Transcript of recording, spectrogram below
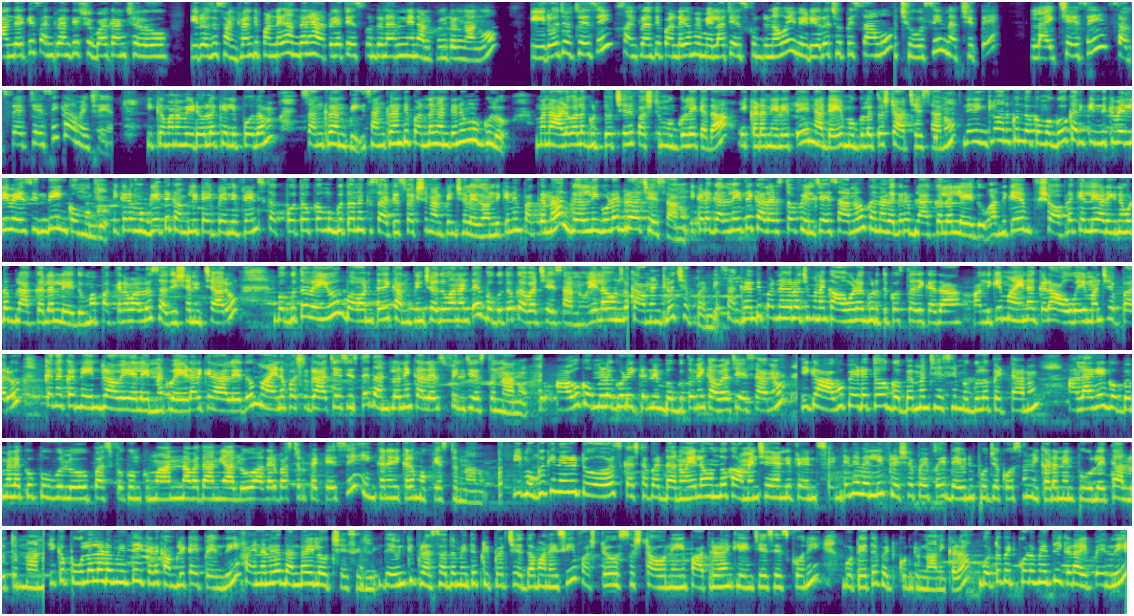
అందరికీ సంక్రాంతి శుభాకాంక్షలు. ఈ రోజు సంక్రాంతి పండుగ అందరు హ్యాపీగా చేసుకుంటున్నారని నేను అనుకుంటున్నాను. ఈ రోజు వచ్చేసి సంక్రాంతి పండుగ మేము ఎలా చేసుకుంటున్నామో ఈ వీడియోలో చూపిస్తాము. చూసి నచ్చితే లైక్ చేసి సబ్స్క్రైబ్ చేసి కామెంట్ చేయండి. ఇక మనం వీడియోలోకి వెళ్ళిపోదాం. సంక్రాంతి. సంక్రాంతి పండుగ అంటేనే ముగ్గులు. మన ఆడవాళ్ళకి గుర్తొచ్చేది ఫస్ట్ ముగ్గులే కదా. ఇక్కడ నేనైతే నా డే ముగ్గులతో స్టార్ట్ చేశాను. నేను ఇంట్లో అనుకుంది ఒక ముగ్గు కానీ కిందికి వెళ్ళి వేసింది ఇంకో ముగ్గు. ఇక్కడ ముగ్గు అయితే కంప్లీట్ అయిపోయింది ఫ్రెండ్స్. కాకపోతే ఒక ముగ్గుతో నాకు సాటిస్ఫాక్షన్ అనిపించలేదు. అందుకే నేను పక్కన గర్ల్ని కూడా డ్రా చేశాను. ఇక్కడ గర్ల్ని అయితే కలర్స్తో ఫిల్ చేశాను కానీ నా దగ్గర బ్లాక్ కలర్ లేదు. అందుకే షాప్లోకి వెళ్ళి అడిగిన కూడా బ్లాక్ అక్కర్లేదు లేదు. మా పక్కన వాళ్ళు సజెషన్ ఇచ్చారు. బొగ్గుతో వేయు బాగుంటది కనిపించదు అని అంటే బొగ్గుతో కవర్ చేశాను. ఎలా ఉందో కామెంట్లో చెప్పండి. సంక్రాంతి పండుగ రోజు మనకు ఆవు కూడా గుర్తుకొస్తుంది కదా? అందుకే మా ఆయన అక్కడ ఆవు వేయమని చెప్పారు. కానీ అక్కడ నేను డ్రా వేయలేను. నాకు వేయడానికి రాలేదు. మా ఆయన ఫస్ట్ డ్రా చేసి ఇస్తే దాంట్లోనే కలర్స్ ఫిల్ చేస్తున్నాను. ఆవు కొమ్ములకు కూడా ఇక్కడ నేను బొగ్గుతోనే కవర్ చేశాను. ఇక ఆవు పేడతో గొబ్బెమ్మలు చేసి ముగ్గులో పెట్టాను. అలాగే గొబ్బెమ్మలకు పువ్వులు పసుపు కుంకుమ నవధాన్యాలు అగరబస్తులు పెట్టేసి ఇంకా నేను ఇక్కడ మొక్కేస్తున్నాను. ఈ ముగ్గుకి నేను టూ అవర్స్ కష్టపడ్డాను. ఎలా ఉందో కామెంట్ చేయండి ఫ్రెండ్స్. వెంటనే వెళ్ళి ఫ్రెష్ అప్ అయిపోయి దేవుని పూజ కోసం ఇక్కడ నేను పూలైతే అల్లుతున్నాను. ఇక పూలు అల్లడం అయితే ఇక్కడ కంప్లీట్ అయిపోయింది. ఫైనల్గా దండ ఇలా వచ్చేసింది. దేవునికి ప్రసాదం అయితే ప్రిపేర్ చేద్దాం అనేసి ఫస్ట్ స్టవ్ని పాత్రలను క్లీన్ చేసేసుకొని బొట్టు అయితే పెట్టుకుంటున్నాను ఇక్కడ. బొట్టు పెట్టుకోవడం అయితే ఇక్కడ అయిపోయింది.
